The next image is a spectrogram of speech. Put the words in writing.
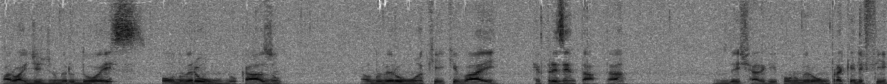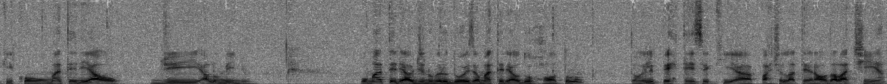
para o ID de número 2 ou número 1. No caso, é o número 1 aqui que vai representar. Tá? Vamos deixar aqui com o número 1 para que ele fique com o material de alumínio. O material de número 2 é o material do rótulo, então ele pertence aqui à parte lateral da latinha.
